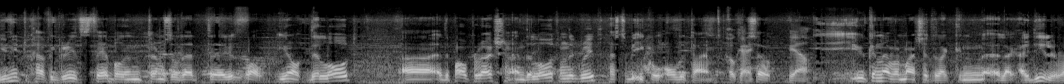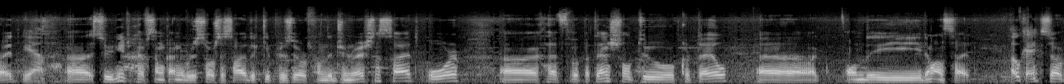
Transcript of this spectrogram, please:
you need to have a grid stable in terms of that uh, well you know the load. Uh, the power production and the load on the grid has to be equal all the time. Okay. So Yeah. you can never match it like in, uh, like ideally, right? Yeah. Uh, so you need to have some kind of resources either keep reserved from the generation side or uh, have the potential to curtail uh, like on the demand side. Okay. So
